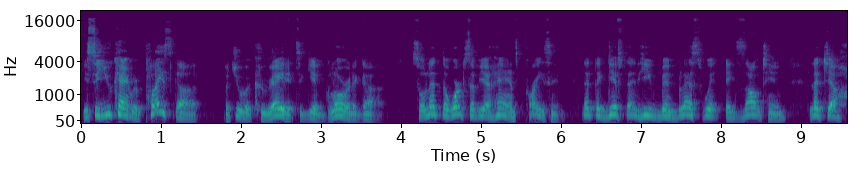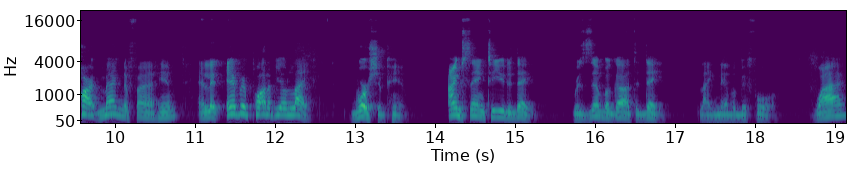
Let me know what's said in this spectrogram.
You see, you can't replace God, but you were created to give glory to God. So let the works of your hands praise Him. Let the gifts that you've been blessed with exalt Him. Let your heart magnify Him, and let every part of your life worship Him. I'm saying to you today, resemble God today like never before. Why?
